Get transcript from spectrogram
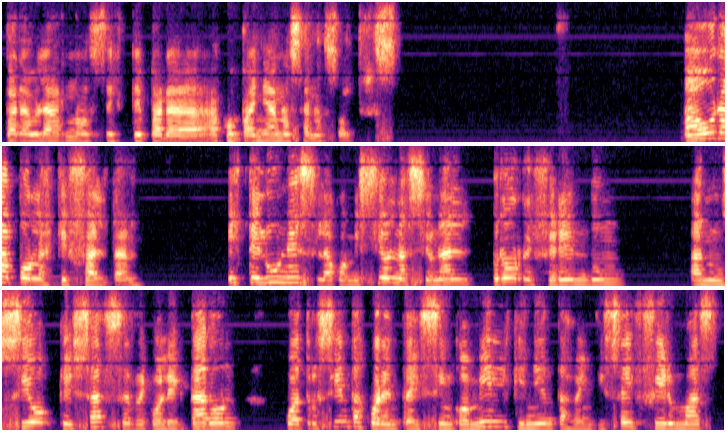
para hablarnos, este, para acompañarnos a nosotros. Ahora por las que faltan. Este lunes la Comisión Nacional Pro Referéndum anunció que ya se recolectaron 445.526 firmas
